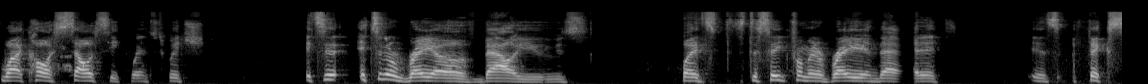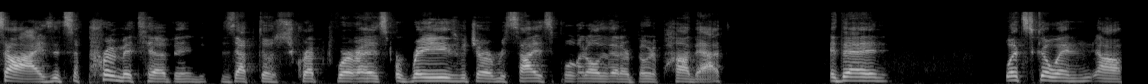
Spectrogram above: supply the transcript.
what I call a cell sequence, which it's a it's an array of values, but it's distinct from an array in that it is fixed size. It's a primitive in ZeptoScript, whereas arrays, which are resizable and all that, are built upon that. And then let's go and uh,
